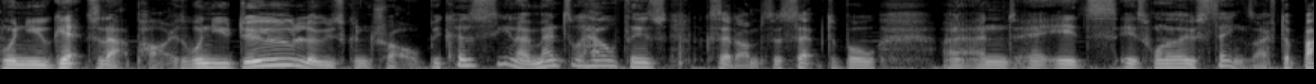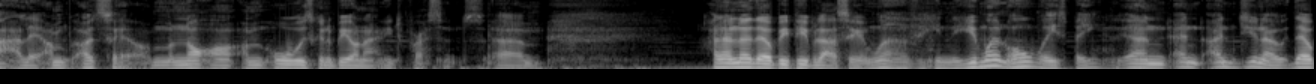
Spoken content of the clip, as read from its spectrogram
when you get to that part, when you do lose control, because you know mental health is, like I said, I'm susceptible, uh, and it's it's one of those things. I have to battle it. I'm, I'd say I'm not. I'm always going to be on antidepressants. Um, and I know there'll be people out saying, "Well, you won't always be," and and and you know, there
